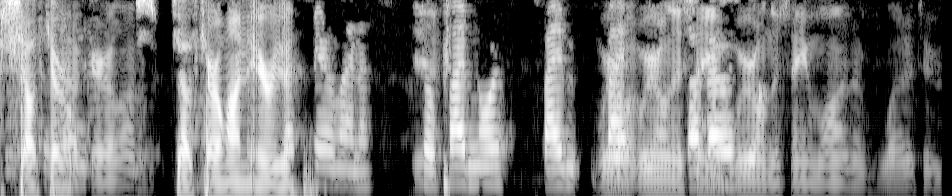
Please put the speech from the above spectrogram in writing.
South Carolina, South Carolina. South Carolina area. Carolina. So five north, five We're five. on, we're on the five same hours. we're on the same line of latitude.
